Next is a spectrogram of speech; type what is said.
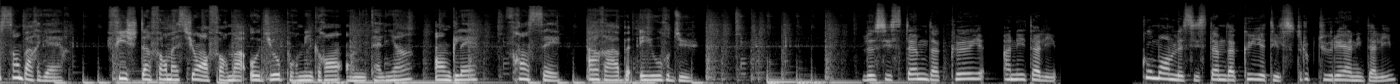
sans barrière. Fiche d'information en format audio pour migrants en italien, anglais, français, arabe et ourdu. Le système d'accueil en Italie. Comment le système d'accueil est-il structuré en Italie?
